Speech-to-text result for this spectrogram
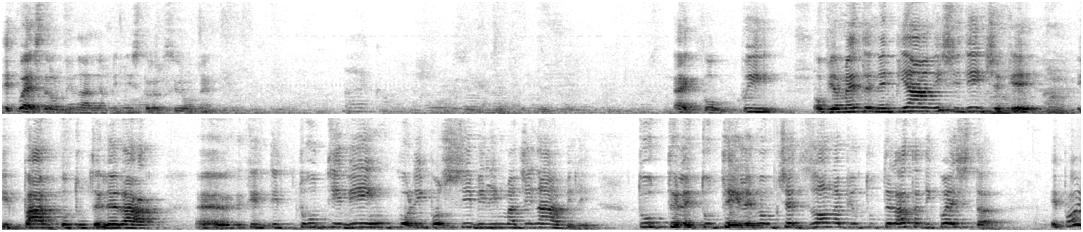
E questa è ordinaria amministrazione. Ecco, qui ovviamente nei piani si dice che il parco tutelerà eh, che tutti i vincoli possibili, immaginabili, tutte le tutele, non c'è zona più tutelata di questa. E poi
